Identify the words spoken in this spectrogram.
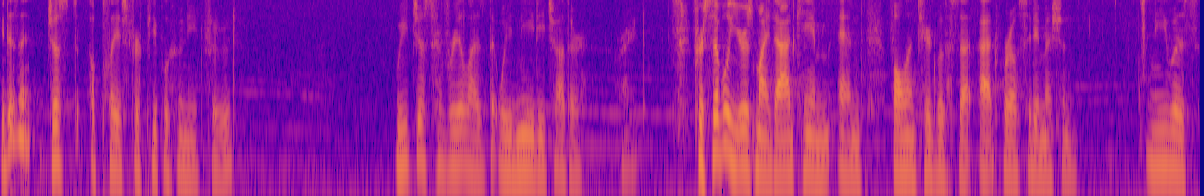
It isn't just a place for people who need food. We just have realized that we need each other, right? For several years, my dad came and volunteered with us at, at Royal City Mission. And he was,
